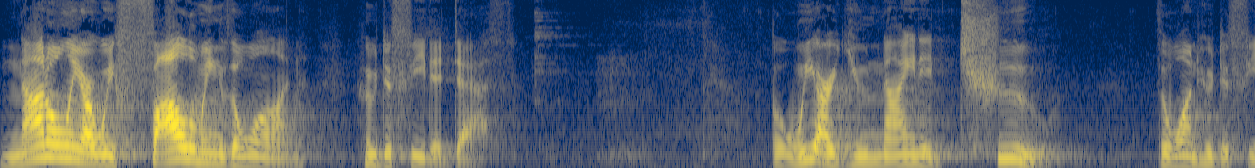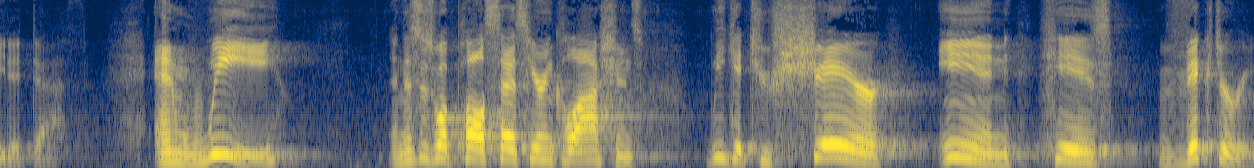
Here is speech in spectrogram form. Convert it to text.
not only are we following the one who defeated death, but we are united to the one who defeated death. And we, and this is what Paul says here in Colossians, we get to share in his victory.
